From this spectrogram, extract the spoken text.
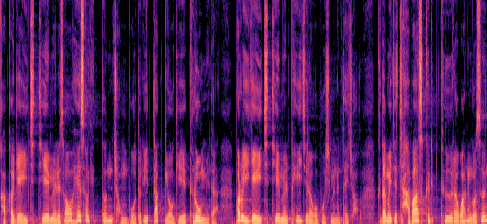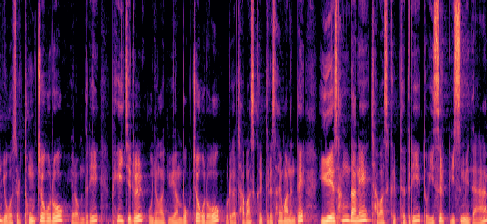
각각의 HTML에서 해석했던 정보들이 딱 여기에 들어옵니다. 바로 이게 HTML 페이지라고 보시면 되죠. 그 다음에 이제 자바스크립트라고 하는 것은 이것을 동적으로 여러분들이 페이지를 운영하기 위한 목적으로 우리가 자바스크립트를 사용하는데 위에 상단에 자바스크립트들이 또 있을, 있습니다.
